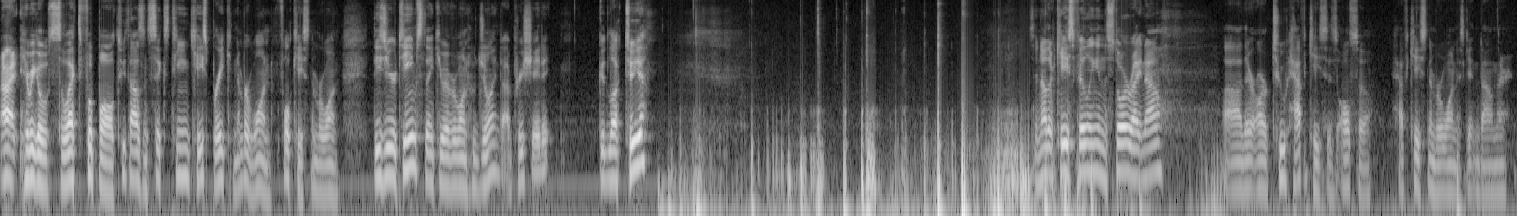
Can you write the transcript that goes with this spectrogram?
All right, here we go. Select Football 2016 case break number one, full case number one. These are your teams. Thank you, everyone who joined. I appreciate it. Good luck to you. It's another case filling in the store right now. Uh, there are two half cases also. Half case number one is getting down there.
